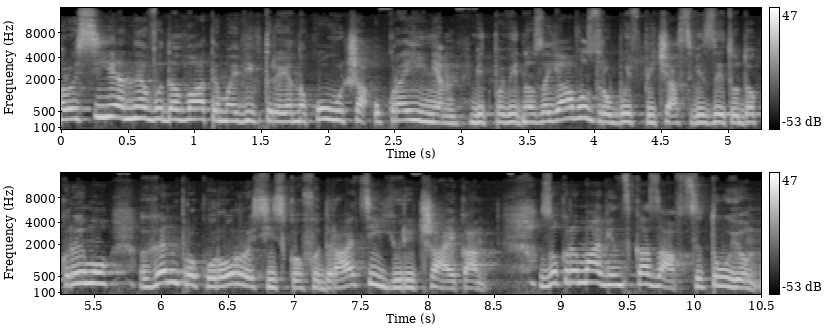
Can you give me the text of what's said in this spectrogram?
Росія не видаватиме Віктора Януковича Україні. Відповідну заяву зробив під час візиту до Криму генпрокурор Російської Федерації Юрій Чайка. Зокрема, він сказав: цитую:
